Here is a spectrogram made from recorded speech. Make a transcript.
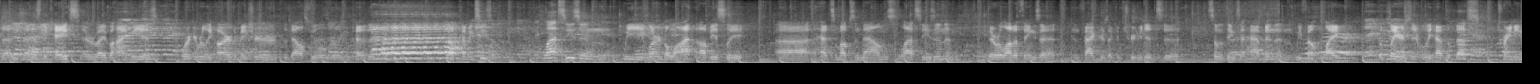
that that is the case. Everybody behind me is working really hard to make sure the Dallas Fuel is really competitive in the upcoming season. Last season, we learned a lot. Obviously, uh, had some ups and downs last season, and there were a lot of things that and factors that contributed to some of the things that happened, and we felt like the players didn't really have the best training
